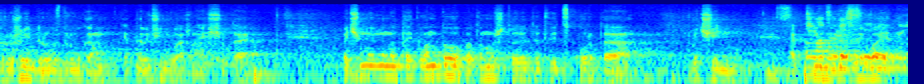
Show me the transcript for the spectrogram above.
дружить друг с другом. Это очень важно, я считаю. Почему именно тэквондо? Потому что этот вид спорта очень активно развивает,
